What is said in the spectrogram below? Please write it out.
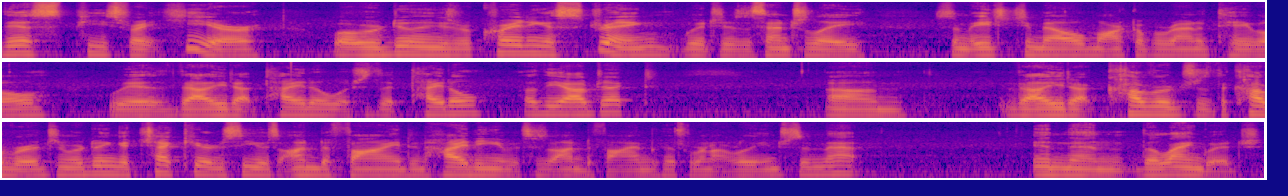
this piece right here, what we're doing is we're creating a string, which is essentially some HTML markup around a table with value.title, which is the title of the object, um, value.coverage, which is the coverage, and we're doing a check here to see if it's undefined and hiding if it says undefined because we're not really interested in that, and then the language.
